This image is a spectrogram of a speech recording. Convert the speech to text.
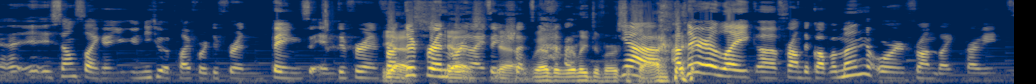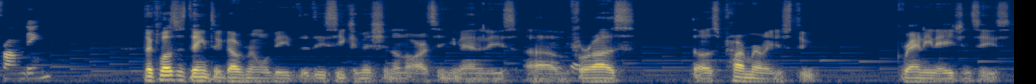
Uh, It, it sounds like uh, you, you need to apply for different things in different from Yes, different yes, organizations. Yeah, we have to really diversify. Yeah, are there like uh, from the government or from like private funding? the closest thing to government will be the DC Commission on the Arts and Humanities. Um, Okay. For us, those primarily just through granting agencies.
